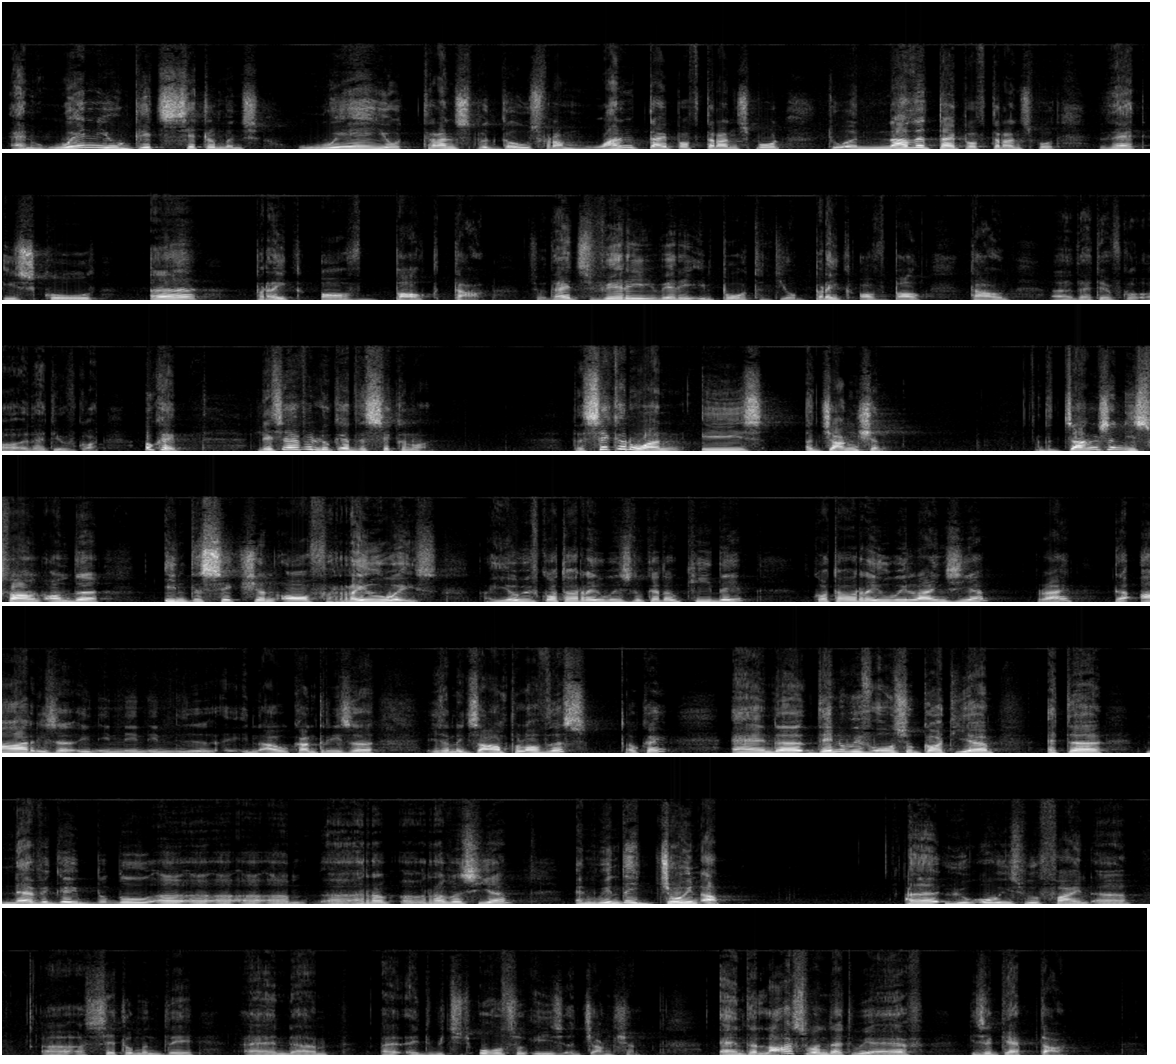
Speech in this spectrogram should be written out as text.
And when you get settlements where your transport goes from one type of transport to another type of transport, that is called a break of bulk town. So that's very, very important, your break of bulk town uh, that, you've got, uh, that you've got. Okay, let's have a look at the second one. The second one is a junction. The junction is found on the intersection of railways. Now here we've got our railways, look at our key there. Got our railway lines here, right? De Aar is a, in, in, in, in, in our country is, a, is an example of this, okay? And uh, then we've also got here at the navigable uh, uh, uh, um, rivers here. And when they join up, you always will find a, a settlement there, and um, which also is a junction. And the last one that we have is a gap town.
